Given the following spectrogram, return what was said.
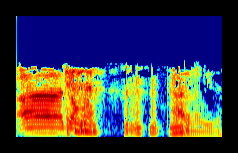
I don't know. I don't know either.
